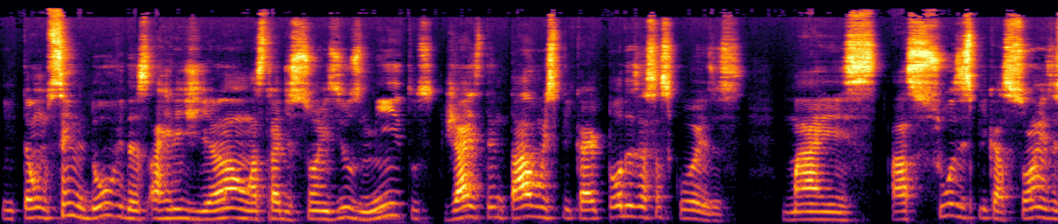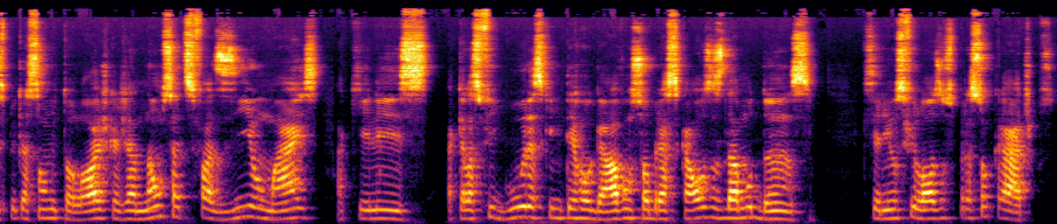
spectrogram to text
Então, sem dúvidas, a religião, as tradições e os mitos já tentavam explicar todas essas coisas, mas as suas explicações, a explicação mitológica, já não satisfaziam mais aqueles, aquelas figuras que interrogavam sobre as causas da mudança, que seriam os filósofos pré-socráticos.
